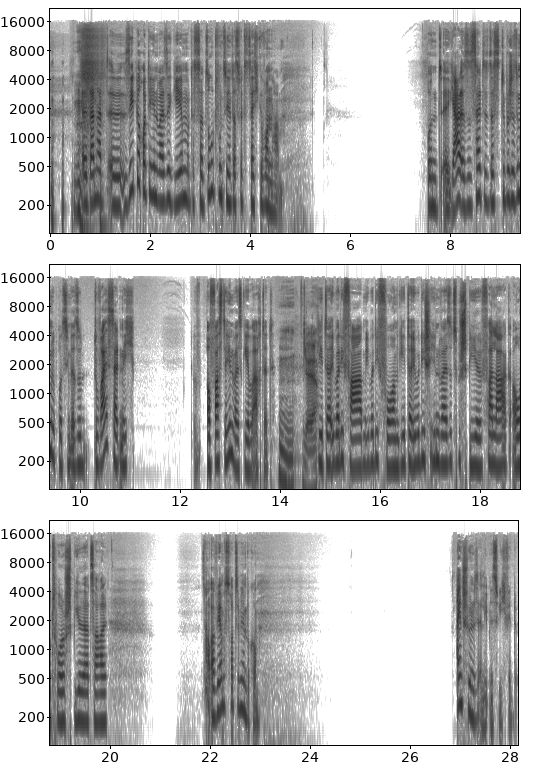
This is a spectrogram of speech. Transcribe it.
äh, dann hat äh, Sepirot die Hinweise gegeben und das hat so gut funktioniert, dass wir tatsächlich gewonnen haben. Und äh, ja, es ist halt das typische Simmelprinzip. Also du weißt halt nicht, auf was der Hinweisgeber achtet. Hm, ja, ja. Geht da über die Farben, über die Form, geht da über die Hinweise zum Spiel, Verlag, Autor, Spielerzahl. Ja, aber wir haben es trotzdem hinbekommen. Ein schönes Erlebnis, wie ich finde.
